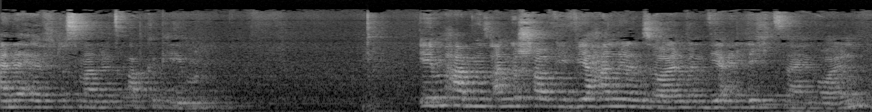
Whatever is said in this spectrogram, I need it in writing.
eine Hälfte des Mantels abgegeben. Eben haben wir uns angeschaut, wie wir handeln sollen, wenn wir ein Licht sein wollen.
